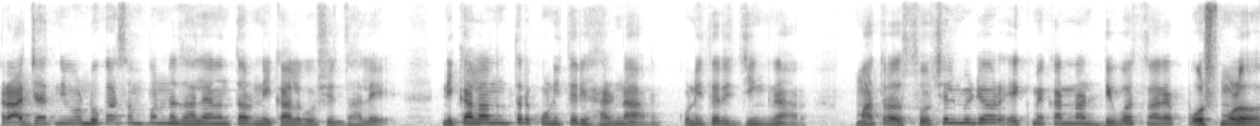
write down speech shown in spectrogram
राज्यात निवडणुका संपन्न झाल्यानंतर निकाल घोषित झाले. निकालानंतर कोणीतरी हरणार कोणीतरी जिंकणार. मात्र सोशल मीडियावर एकमेकांना डिवचणाऱ्या पोस्टमुळं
